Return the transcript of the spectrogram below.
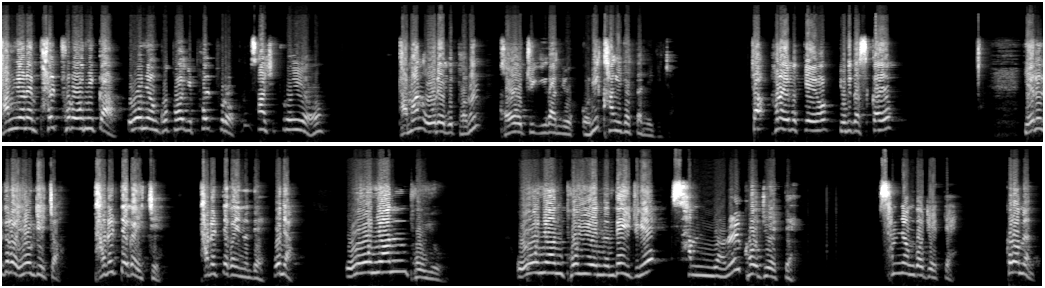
작년엔 8%니까 5년 곱하기 8% 그럼 40%예요. 다만 올해부터는 거주기간 요건이 강해졌다는 얘기죠. 자, 하나 해볼게요. 여기다 쓸까요? 예를 들어 여기 있죠. 다를 때가 있지. 다를 때가 있는데 뭐냐? 5년 보유. 5년 보유했는데 이 중에 3년을 거주했대. 3년 거주했대. 그러면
